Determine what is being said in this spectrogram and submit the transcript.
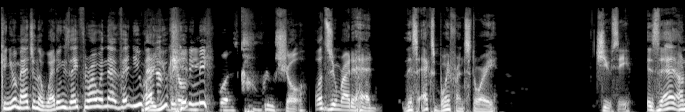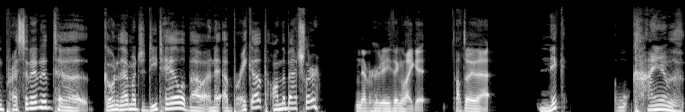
Can you imagine the weddings they throw in that venue? Are you kidding me? was crucial Let's zoom right ahead. This ex boyfriend story. juicy is that unprecedented to go into that much detail about an, a breakup on The Bachelor? Never heard anything like it. I'll tell you that. Nick kind of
